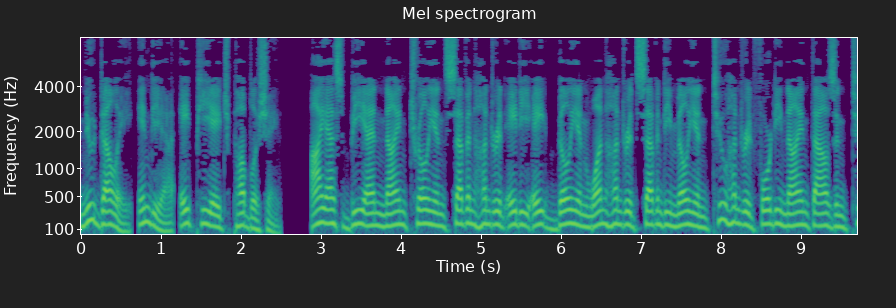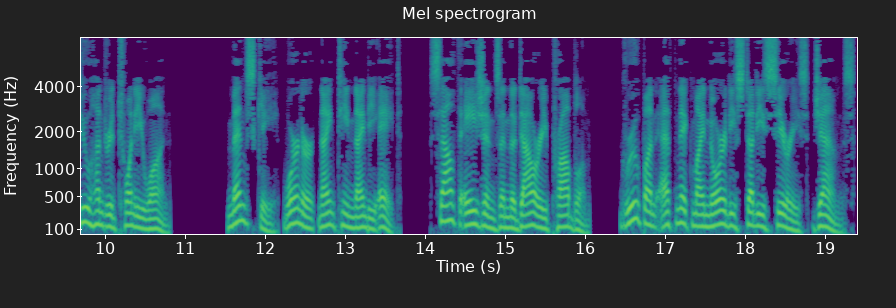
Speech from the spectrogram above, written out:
New Delhi, India, APH Publishing. ISBN 9788170249221. Menski, Werner 1998. South Asians and the Dowry Problem. Group on Ethnic Minority Studies Series GEMS.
